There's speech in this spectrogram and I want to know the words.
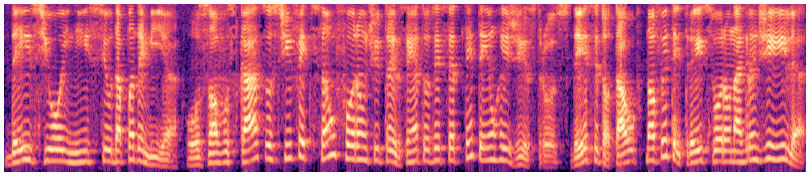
desde o início da pandemia. Os novos casos de infecção foram de 371 registros. Desse total, 93 foram na Grande Ilha,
